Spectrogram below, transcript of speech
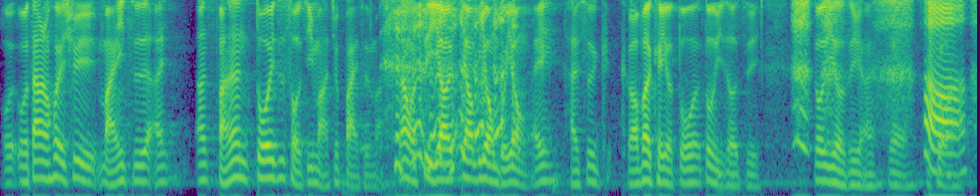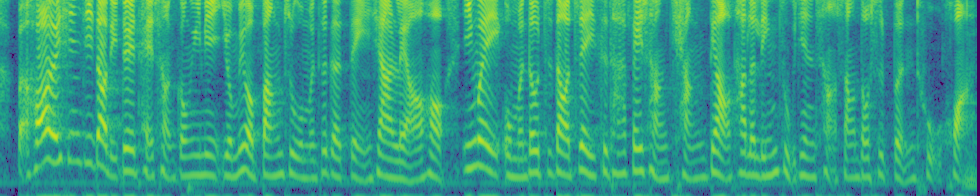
我我当然会去买一只，哎啊，反正多一只手机嘛，就摆着嘛。那我自己要要用不用？哎，还是搞不好可以有多多几手机，多几手机啊。对，好啊。华为新机到底对台厂供应链有没有帮助？我们这个等一下聊哈，因为我们都知道这一次它非常强调它的零组件厂商都是本土化。嗯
